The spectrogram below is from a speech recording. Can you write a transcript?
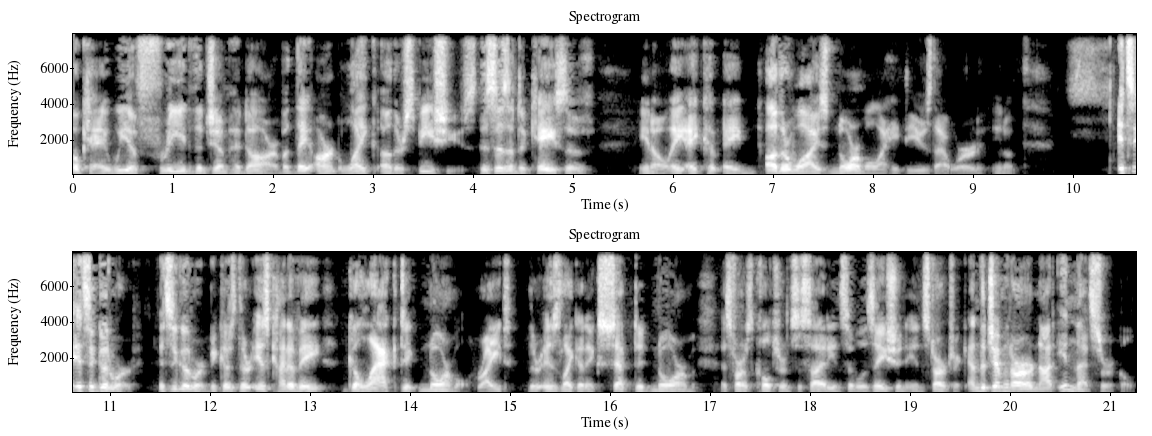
okay, we have freed the Jem'Hadar, but they aren't like other species. This isn't a case of, you know, a, a, a otherwise normal. I hate to use that word. You know, it's it's a good word. It's a good word because there is kind of a galactic normal, right? There is like an accepted norm as far as culture and society and civilization in Star Trek, and the Jem'Hadar are not in that circle.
